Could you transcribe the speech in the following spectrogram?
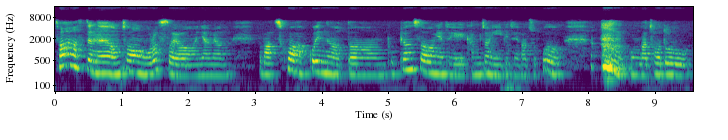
처음에 봤을 때는 엄청 울었어요. 왜냐면 마츠코가 갖고 있는 어떤 보편성에 되게 감정이입이 돼가지고 뭔가 저도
